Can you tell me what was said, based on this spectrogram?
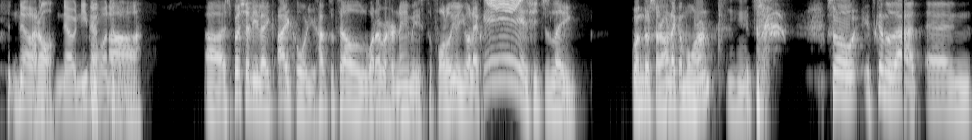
No, At all. No, neither one of them. uh, uh, especially like where you have to tell whatever her name is to follow you and you're like eh, and she just like wanders around like a moron. Mhm. it's so it's kind of that and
